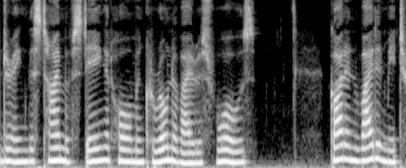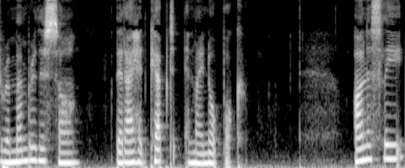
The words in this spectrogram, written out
during this time of staying at home and coronavirus woes, God invited me to remember this song that I had kept in my notebook. Honestly,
